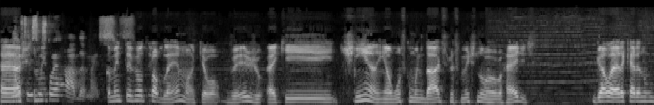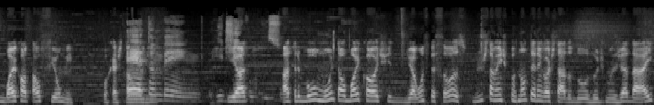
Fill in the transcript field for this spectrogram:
É, Não acho sei que se também, estou errada, mas. também teve outro problema que eu vejo, é que tinha em algumas comunidades, principalmente no Reddit, galera querendo boicotar o filme. Por questão É, de também. Ridículo isso. atribuo muito ao boicote de algumas pessoas, justamente por não terem gostado dos últimos Jedi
